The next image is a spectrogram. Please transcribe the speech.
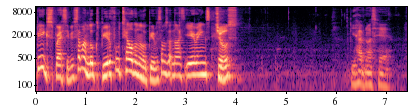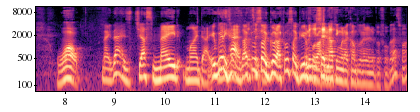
be, expressive. If someone looks beautiful, tell them they look beautiful. If someone's got nice earrings, Jules, you have nice hair. whoa. Mate, that has just made my day. It really That's has. a- I feel a- so good. I feel so beautiful. I mean, you right said now. nothing when I complimented it before, but that's fine.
